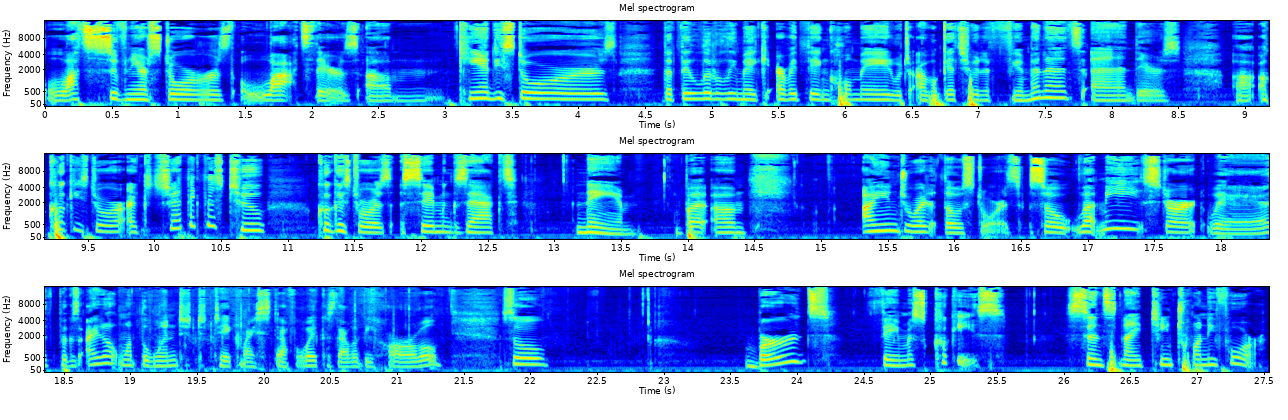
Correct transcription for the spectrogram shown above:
Lots of souvenir stores, lots. There's um, candy stores that they literally make everything homemade, which I will get to in a few minutes. And there's uh, a cookie store. Actually, I think there's two cookie stores, same exact name. But um, I enjoyed those stores. So let me start with because I don't want the wind to take my stuff away because that would be horrible. So, Bird's famous cookies since 1924.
